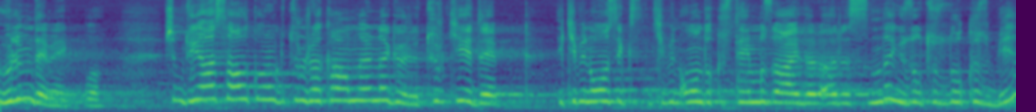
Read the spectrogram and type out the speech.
ölüm demek bu. Şimdi Dünya Sağlık Örgütü'nün rakamlarına göre Türkiye'de 2018-2019 Temmuz ayları arasında 139 bin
